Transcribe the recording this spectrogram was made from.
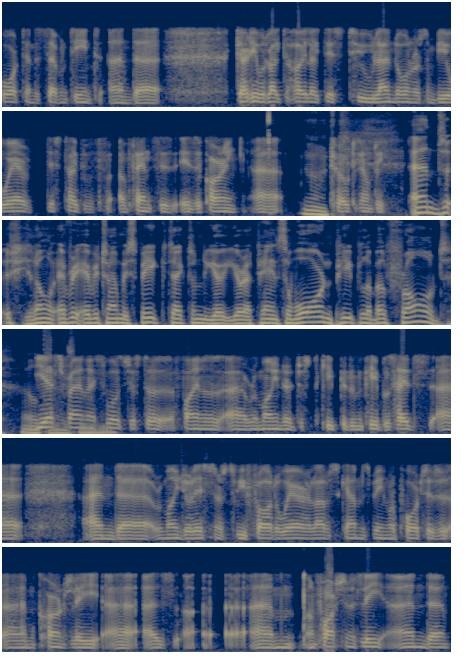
4th and the 17th, and uh, Gardaí would like to highlight this to landowners and be aware of this type of offence is, is occurring uh, throughout the county. And you know, every every time we speak, Declan, you're, you're at pains to warn people about fraud. Yes, Fran. I suppose just a, final uh, reminder, just to keep it in people's heads. And uh, remind your listeners to be fraud aware. A lot of scams being reported um, currently, uh, as uh, um, unfortunately, and um,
